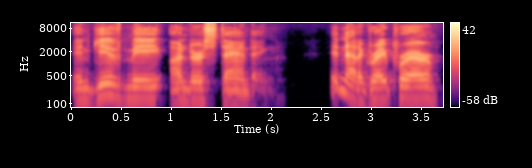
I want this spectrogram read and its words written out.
and give me understanding. Isn't that a great prayer?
